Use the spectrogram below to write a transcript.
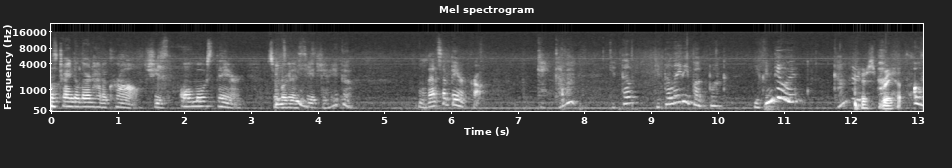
She's trying to learn how to crawl. She's almost there. So we're going to see if she There you go. Well, that's a bear crawl. Okay, come on. Get the get the ladybug book. You can do it. Come on. Here's Bria. Oh,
